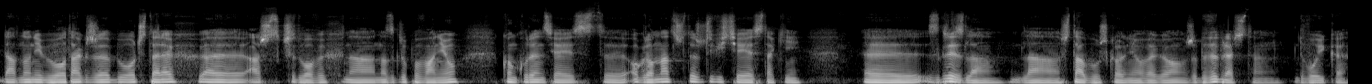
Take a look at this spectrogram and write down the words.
Dawno nie było tak, że było czterech e, aż skrzydłowych na, na zgrupowaniu. Konkurencja jest e, ogromna. Czy to rzeczywiście jest taki zgryz dla, dla sztabu szkoleniowego, żeby wybrać tę dwójkę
